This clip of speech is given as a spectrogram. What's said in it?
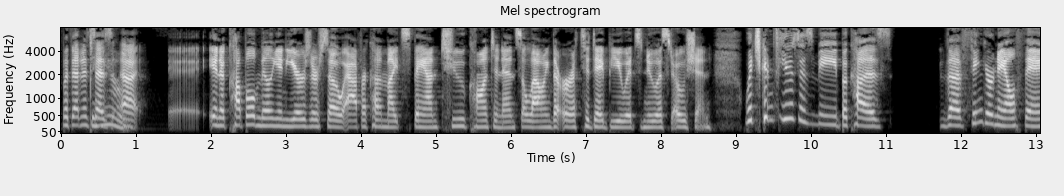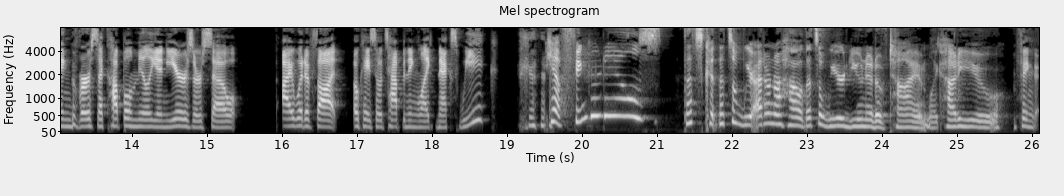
but then it says uh, in a couple million years or so, Africa might span two continents, allowing the Earth to debut its newest ocean, which confuses me because the fingernail thing versus a couple million years or so, I would have thought, okay, so it's happening like next week. yeah, fingernails. That's that's a weird. I don't know how. That's a weird unit of time. Like, how do you? Finger.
